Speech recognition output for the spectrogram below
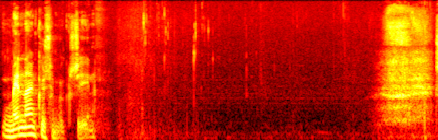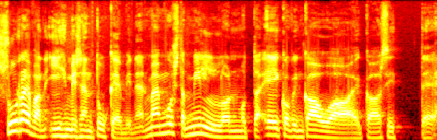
mennään kysymyksiin. Surevan ihmisen tukeminen. Mä en muista milloin, mutta ei kovin kauaa aikaa sitten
